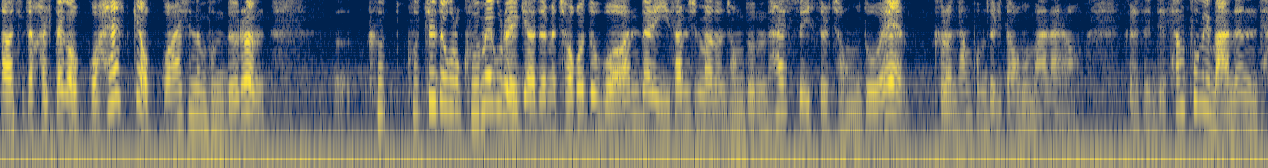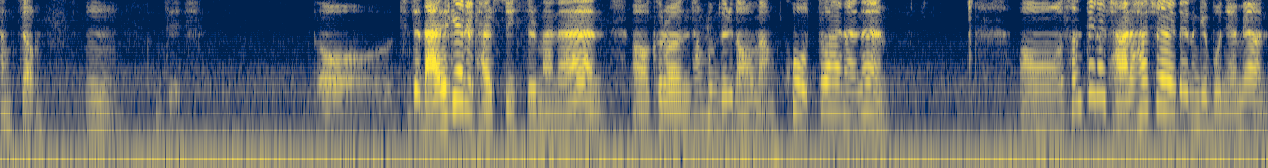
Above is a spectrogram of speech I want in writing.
아 진짜 갈 데가 없고 할 게 없고 하시는 분들은 그 구체적으로 금액으로 얘기하자면 적어도 뭐 한 달에 2, 30만 원 정도는 할 수 있을 정도의 그런 상품들이 너무 많아요. 그래서 이제 상품이 많은 장점, 음, 이제 어 진짜 날개를 달 수 있을 만한 어, 그런 상품들이 너무 많고 또 하나는 어, 선택을 잘 하셔야 되는 게 뭐냐면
